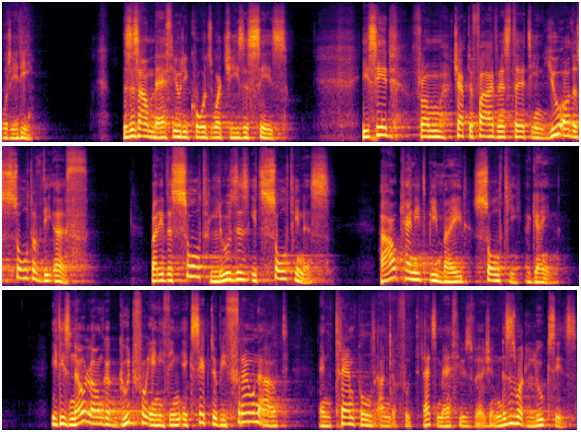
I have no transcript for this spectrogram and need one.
already. This is how Matthew records what Jesus says. He said from chapter 5, verse 13, You are the salt of the earth. But if the salt loses its saltiness, how can it be made salty again? It is no longer good for anything except to be thrown out and trampled underfoot. That's Matthew's version. This is what Luke says.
